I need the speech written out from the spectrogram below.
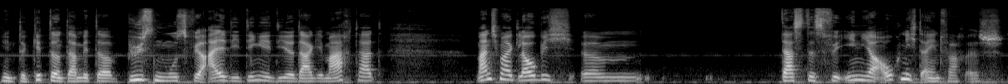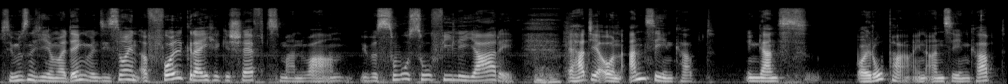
hinter Gitter und damit er büßen muss für all die Dinge, die er da gemacht hat. Manchmal glaube ich, ähm, dass das für ihn ja auch nicht einfach ist. Sie müssen sich ja mal denken, wenn Sie so ein erfolgreicher Geschäftsmann waren, über so, so viele Jahre, mhm. er hat ja auch ein Ansehen gehabt, in ganz Europa ein Ansehen gehabt,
